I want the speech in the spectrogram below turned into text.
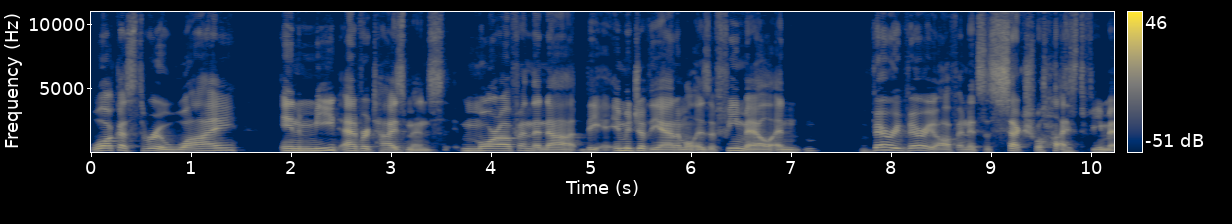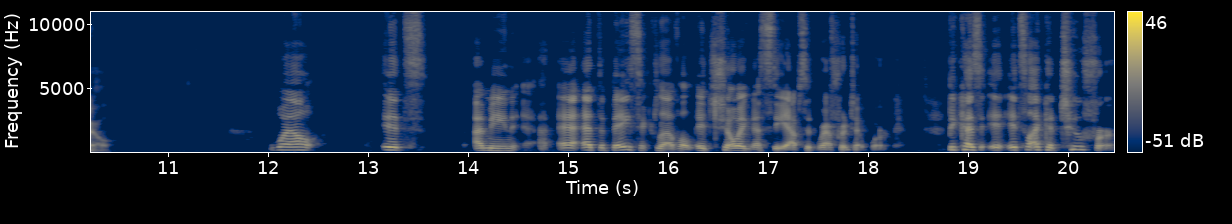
walk us through why in meat advertisements, more often than not, the image of the animal is a female, and very, very often it's a sexualized female. Well, it's, I mean, at the basic level, it's showing us the absent referent at work because it's like a twofer.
